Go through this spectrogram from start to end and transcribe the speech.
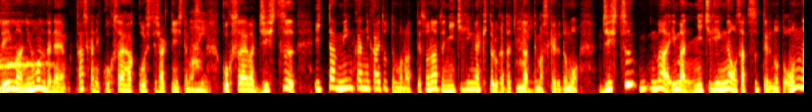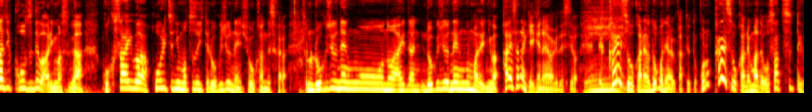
で今日本でね確かに国債発行して借金してます、はい、国債は実質一旦民間に買い取ってもらってその後日銀が引き取る形になってますけれども、はい、実質まあ今日銀がお札吸ってるのと同じ構図ではありますが国債は法律に基づいて60年償還ですからその60年後の間に60年後までには返さなきゃいけないわけですよ。で返すお金はどこにあるかというとこの返すお金までお札吸って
